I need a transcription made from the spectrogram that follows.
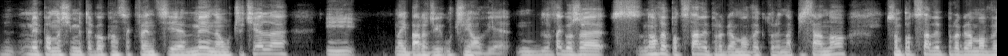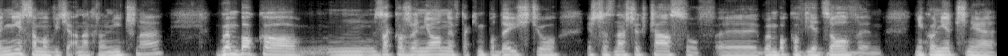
my ponosimy tego konsekwencje, my nauczyciele i najbardziej uczniowie. Dlatego, że nowe podstawy programowe, które napisano, są podstawy programowe niesamowicie anachroniczne, głęboko mm, zakorzenione w takim podejściu jeszcze z naszych czasów, y, głęboko wiedzowym, niekoniecznie,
